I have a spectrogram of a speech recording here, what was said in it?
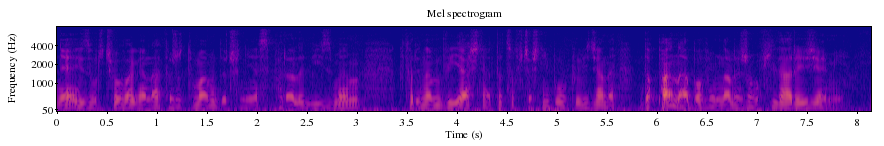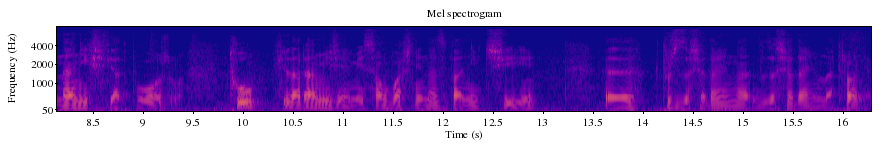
nie? i zwróćcie uwagę na to, że tu mamy do czynienia z paralelizmem, który nam wyjaśnia to, co wcześniej było powiedziane. Do Pana bowiem należą filary ziemi, na nich świat położył. Tu filarami ziemi są właśnie nazwani ci, e, którzy zasiadają na, zasiadają na tronie.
